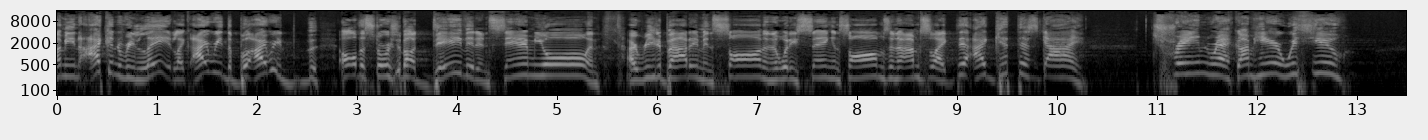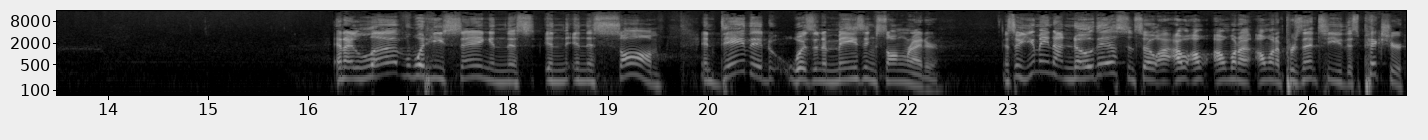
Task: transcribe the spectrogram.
I mean, I can relate. Like I read the book, I read all the stories about David and Samuel, and I read about him in Psalm and what he's saying in Psalms, and I'm just like, I get this guy. Train wreck. I'm here with you. And I love what he's saying in this in, in this psalm. And David was an amazing songwriter. And so you may not know this, and so I, I, I want to present to you this picture.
